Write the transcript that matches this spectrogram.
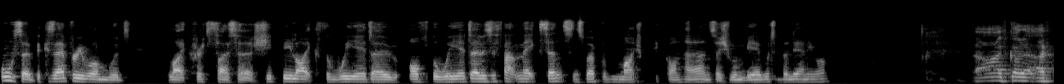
also because everyone would like criticize her, she'd be like the weirdo of the weirdos, if that makes sense. And so everyone might pick on her, and so she wouldn't be able to bully anyone. I've got it. I've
